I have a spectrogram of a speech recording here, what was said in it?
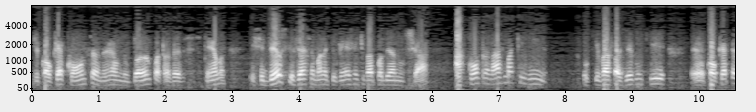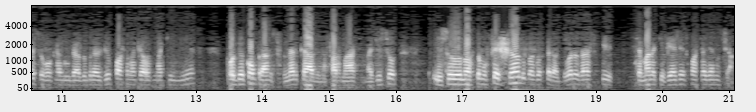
de qualquer conta né, no banco através do sistema. E se Deus quiser, semana que vem a gente vai poder anunciar a compra nas maquininhas, o que vai fazer com que é, qualquer pessoa, qualquer lugar do Brasil, possa naquelas maquininhas poder comprar no supermercado, na farmácia. Mas isso, isso nós estamos fechando com as operadoras, acho que semana que vem a gente consegue anunciar.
